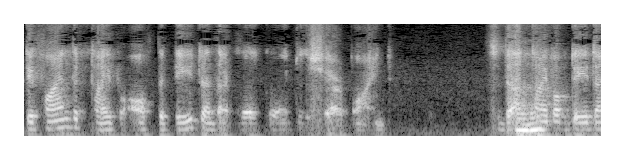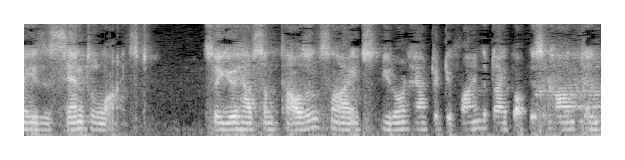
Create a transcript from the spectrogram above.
define the type of the data that will go into the SharePoint. So that Mhm. type of data is centralized. So you have some thousand sites, you don't have to define the type of this content,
